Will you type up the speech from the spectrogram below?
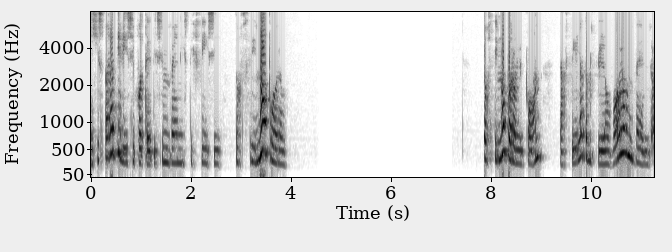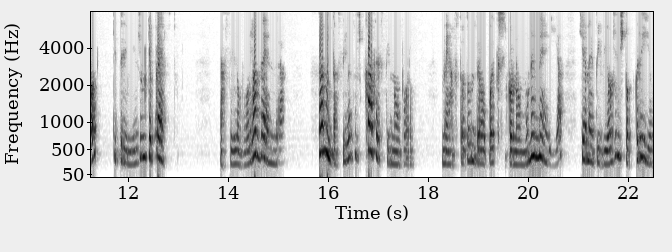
Έχεις παρατηρήσει ποτέ τι συμβαίνει στη φύση το φθινόπωρο; Το φθινόπωρο λοιπόν, τα φύλλα των φιλοβόλων δέντρων κυτρινίζουν και πέφτουν. Τα φιλοβόλα δέντρα χάνουν τα φύλλα τους κάθε φθινόπωρο. Με αυτόν τον τρόπο εξοικονομούν ενέργεια για να επιβιώσουν στο κρύο,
